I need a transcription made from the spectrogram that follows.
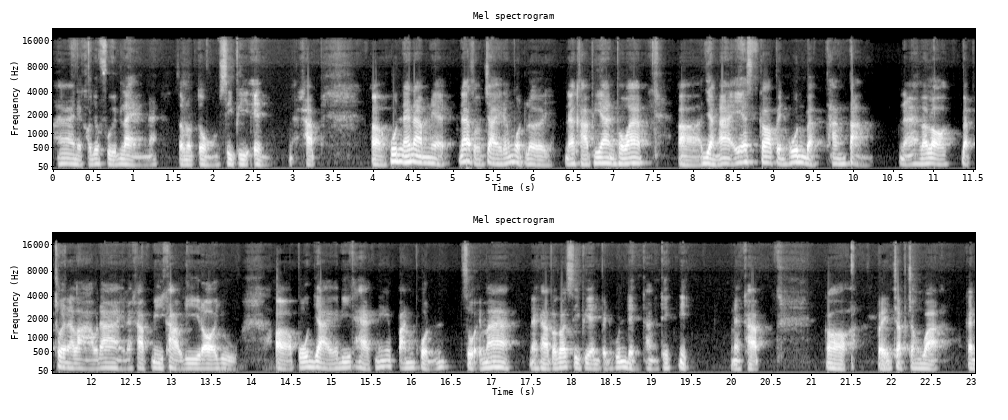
65 เนี่ยเขาจะฟื้นแรงนะสำหรับตรง CPN นะครับหุ้นแนะนำเนี่ยน่าสนใจทั้งหมดเลยนะครับพี่อันเพราะว่าอย่าง RS ก็เป็นหุ้นแบบทางต่ำนะแล้วรอแบบชวนอลาวได้นะครับมีข่าวดีรออยู่ปูนใหญ่กับดีแท็นี่ปันผลสวยมากนะครับแล้วก็ CPN เป็นหุ้นเด็ดทางเทคนิคนะครับ ก็ไปจับจังหวะกัน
